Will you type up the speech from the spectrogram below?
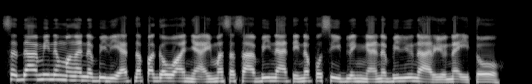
Sa dami ng mga nabili at napagawa niya ay masasabi natin na posibleng nga na bilyonaryo na ito.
